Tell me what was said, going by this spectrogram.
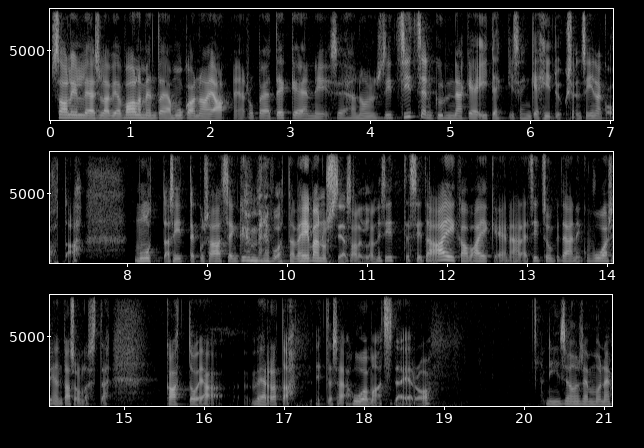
salille ja sillä on vielä valmentaja mukana ja rupeaa tekemään, niin sehän on, sit, sit sen kyllä näkee itsekin sen kehityksen siinä kohtaa. Mutta sitten kun sä oot sen kymmenen vuotta veivannut siellä salilla, niin sitten sitä aika vaikea nähdä. Sitten sun pitää niinku vuosien tasolla sitä katsoa ja verrata, että sä huomaat sitä eroa. Niin se on semmoinen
